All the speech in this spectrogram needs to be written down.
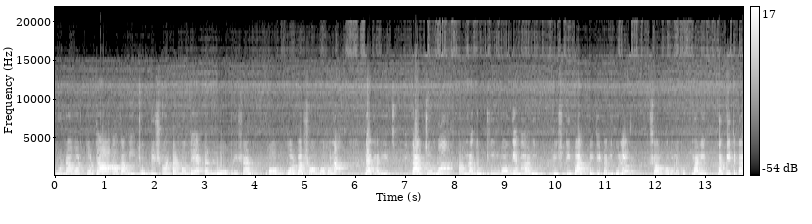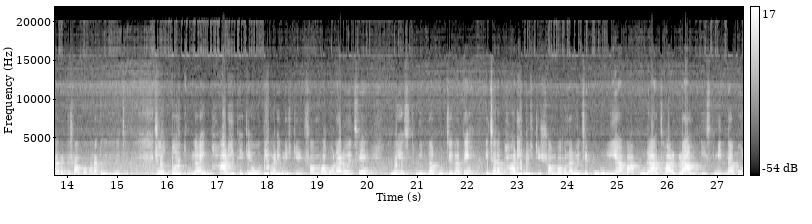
ঘূর্ণাবর্তটা আগামী চব্বিশ ঘণ্টার মধ্যে একটা লো প্রেশার ফর্ম করবার সম্ভাবনা দেখা দিয়েছে। তার জন্য আমরা দক্ষিণবঙ্গে ভারী বৃষ্টিপাত পেতে পারি বলে সম্ভাবনা মানে বা পেতে পারার একটা সম্ভাবনা তৈরি হয়েছে। চোদ্দোই জুলাই ভারী থেকে অতি ভারী বৃষ্টির সম্ভাবনা রয়েছে। ওয়েস্ট মিদনাপুর জেলাতে। এছাড়া ভারী বৃষ্টির সম্ভাবনা রয়েছে পুরুলিয়া, বাঁকুড়া, ঝাড়গ্রাম, ইস্ট মিদনাপুর,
